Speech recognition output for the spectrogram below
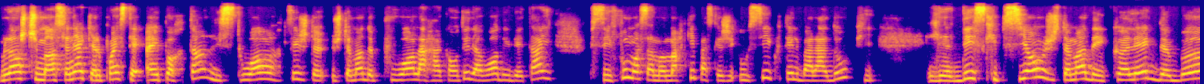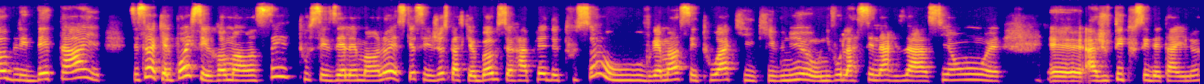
Blanche, tu mentionnais à quel point c'était important l'histoire, tu sais, justement de pouvoir la raconter, d'avoir des détails. Puis c'est fou, moi, ça m'a marqué parce que j'ai aussi écouté le balado, puis les descriptions justement des collègues de Bob, les détails, c'est ça, à quel point c'est romancé, tous ces éléments-là. Est-ce que c'est juste parce que Bob se rappelait de tout ça ou vraiment c'est toi qui, qui est venu au niveau de la scénarisation euh, euh, ajouter tous ces détails-là?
